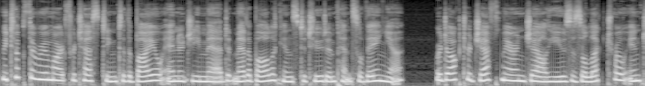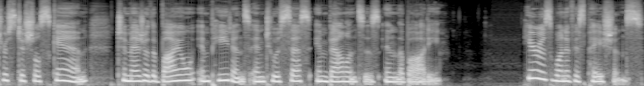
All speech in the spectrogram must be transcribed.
We took the Rhumart for testing to the Bioenergy Med Metabolic Institute in Pennsylvania, where Dr. Jeff Marrongelle uses electrointerstitial scan to measure the bioimpedance and to assess imbalances in the body. Here is one of his patients.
